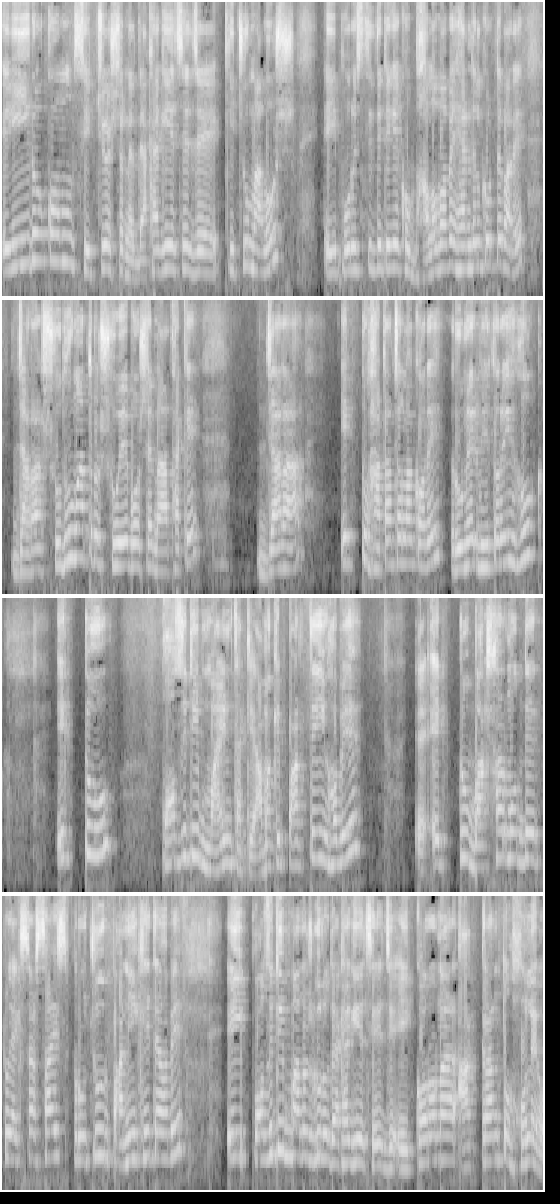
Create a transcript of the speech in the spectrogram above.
এই রকম সিচুয়েশনে দেখা গিয়েছে যে কিছু মানুষ এই পরিস্থিতিটিকে খুব ভালোভাবে হ্যান্ডেল করতে পারে, যারা শুধুমাত্র শুয়ে বসে না থাকে, যারা একটু হাঁটাচলা করে, রুমের ভিতরেই হোক, একটু পজিটিভ মাইন্ড থাকে, আমাকে পারতেই হবে একটু বাসার মধ্যে একটু এক্সারসাইজ প্রচুর পানি খেতে হবে। এই পজিটিভ মানুষগুলো দেখা গিয়েছে যে এই করোনার আক্রান্ত হলেও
